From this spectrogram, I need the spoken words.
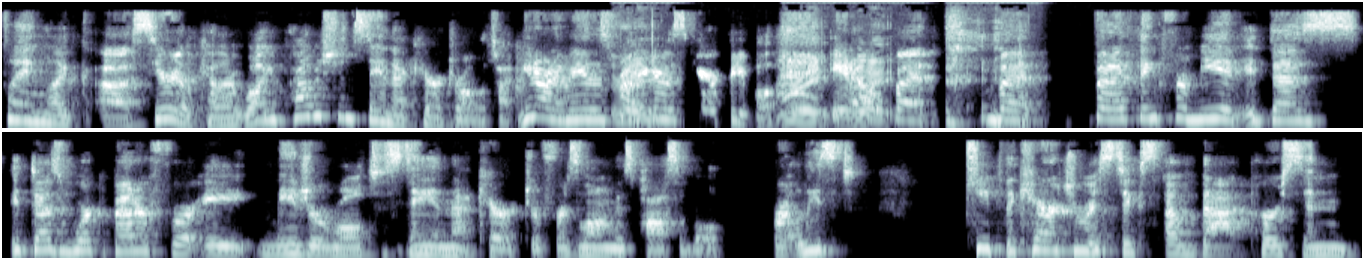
playing like a serial killer, well, you probably shouldn't stay in that character all the time. You know what I mean? It's probably Right. going to scare people. Right. You know, right. but but but I think for me, it, it does it does work better for a major role to stay in that character for as long as possible, or at least keep the characteristics of that person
